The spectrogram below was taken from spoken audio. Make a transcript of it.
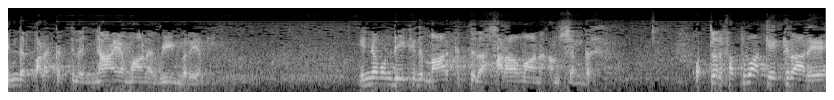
இந்த பழக்கத்தில் நியாயமான வீண் இன்னும் ஒன்று இருக்குது மார்க்கத்தில் ஹராமான அம்சங்கள். ஒருத்தர் ஃபத்வா கேட்கிறாரு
